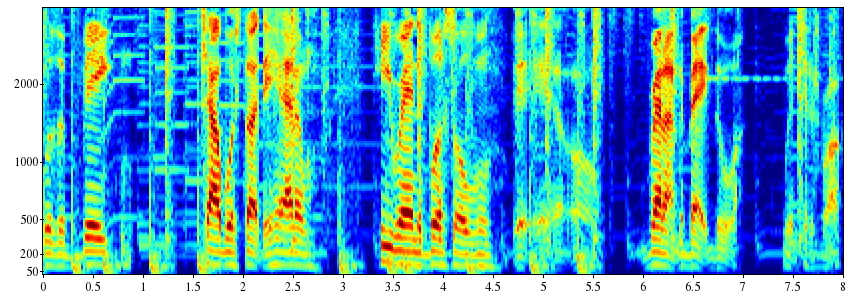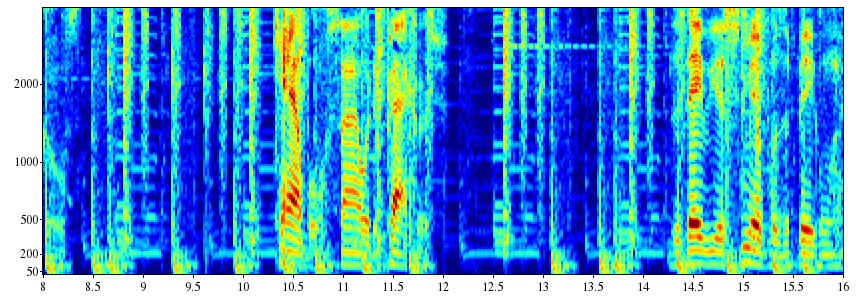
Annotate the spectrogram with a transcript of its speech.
was a big Cowboys thought they had him. He ran the bus over him, and, um, ran out the back door, went to the Broncos. Campbell signed with the Packers. Xavier Smith was a big one.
